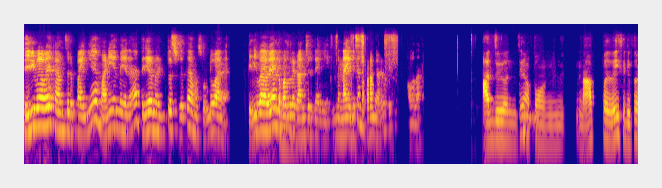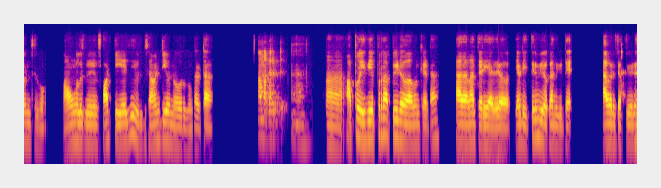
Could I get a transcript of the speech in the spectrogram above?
தெளிவாவே காமிச்சிருப்பாய்ங்க. மணியம்மைய தான் பெரியார் மேல இன்ட்ரெஸ்ட் எடுத்து அவங்க சொல்லுவாங்க. தெளிவாவே அந்த படத்துல ம். காமிச்சிருக்காய்ங்க. இந்த நாய்களுக்கு அந்த படம் பார்க்கறது தெரியும். அவ்வளவுதான். அது வந்து அப்போ ம். 40 வயசு டிஃபரன்ஸ் இருக்கும். அவங்களுக்கு 40 ஏஜ் இவருக்கு 70 என்னவோ இருக்கும் கரெக்ட்டா? ஆமா கரெக்ட். அப்போ இது எப்புட்றா பீடோ ஆகும்ன்னு கேட்டா, அதெல்லாம் தெரியாது. எப்படி திரும்பி உட்காந்துக்கிட்டே அவருக்கு பீடோ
